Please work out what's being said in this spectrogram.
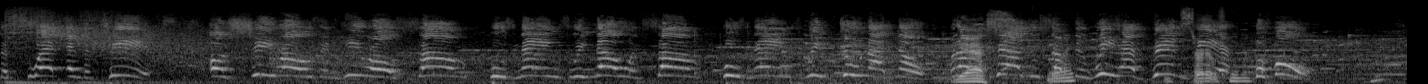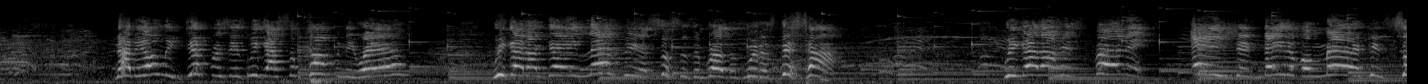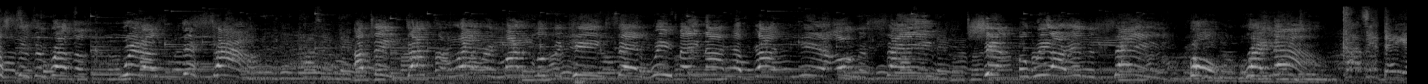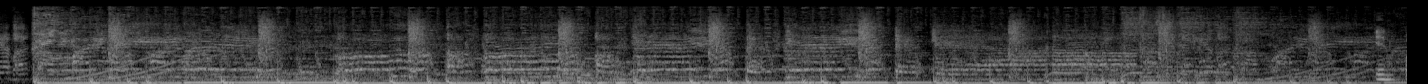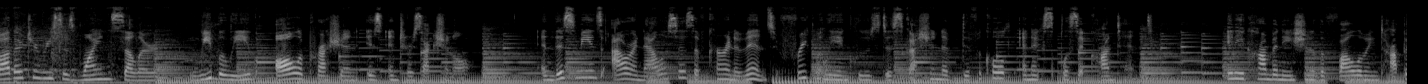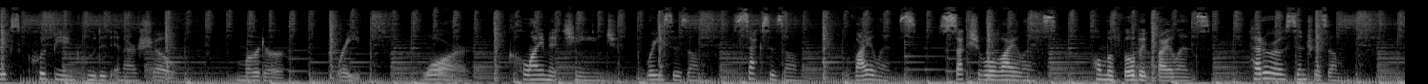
the sweat and the tears of sheroes and heroes, some whose names we know and some whose names we do not know. But Yes. I will tell you something, we have been here before. Now the only difference is we got some company, Rev. We got our gay lesbian sisters and brothers with us this time. We got our Hispanic, Asian, Native American sisters and brothers with us this time. I think Dr. Reverend Martin Luther King In Father Teresa's Wine Cellar, we believe all oppression is intersectional. And this means our analysis of current events frequently includes discussion of difficult and explicit content. Any combination of the following topics could be included in our show murder, rape, war, climate change, racism, sexism, violence, sexual violence, homophobic violence, heterocentrism,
